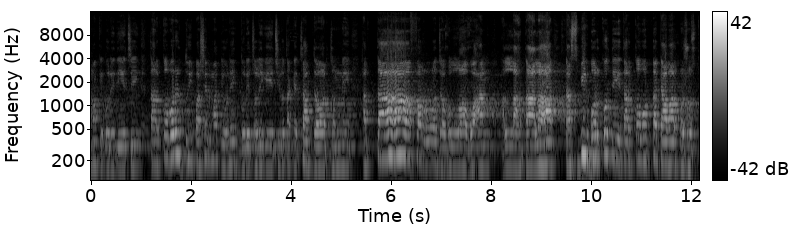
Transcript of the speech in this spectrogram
আমাকে বলে দিয়েছে, তার কবরের দুই পাশের মাটি অনেক দূরে চলে গিয়েছিল তাকে চাপ দেওয়ার জন্য। আল্লাহ তাআলা তাসবির বরকতে তার কবরটাকে আবার প্রশস্ত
